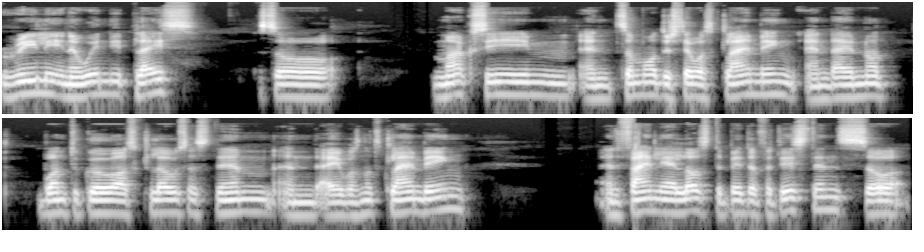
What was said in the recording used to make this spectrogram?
really in a windy place. So Maxim and some others they was climbing, and I not want to go as close as them, and I was not climbing. And finally, I lost a bit of a distance, so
